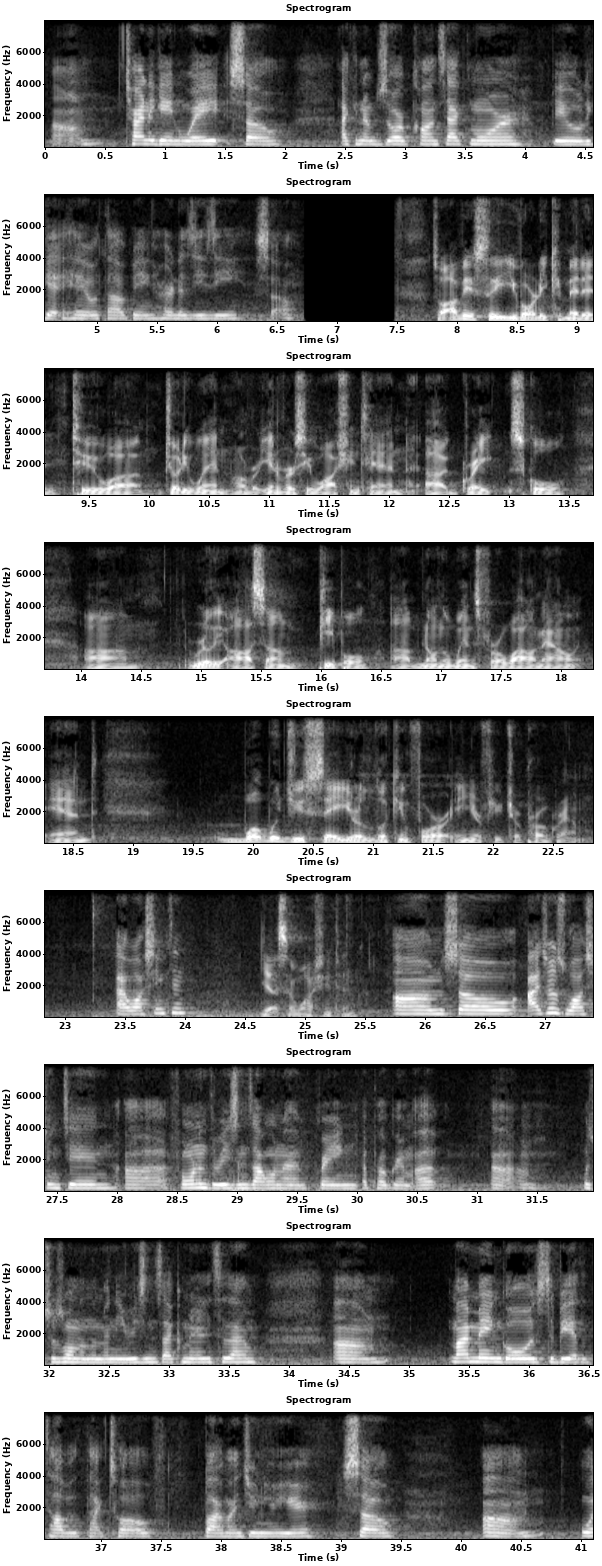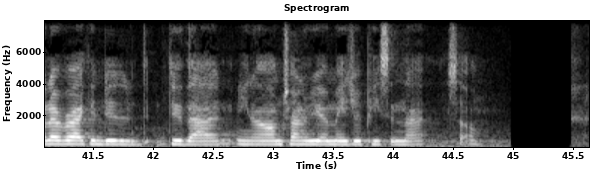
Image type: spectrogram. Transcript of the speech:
um, trying to gain weight so I can absorb contact more, be able to get hit without being hurt as easy. So So obviously you've already committed to uh, Jody Wynn over at University of Washington. Uh, great school, um, really awesome people. Um, known the Wynns for a while now, and what would you say you're looking for in your future program? at Washington. Yes, at Washington. Um, so I chose Washington uh, for one of the reasons I want to bring a program up, um, which was one of the many reasons I committed to them. Um, my main goal is to be at the top of the Pac-12 by my junior year. So um, whatever I can do to do that, you know, I'm trying to be a major piece in that. So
